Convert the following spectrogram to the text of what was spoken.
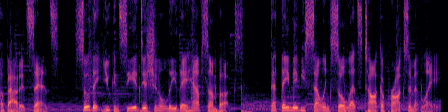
about it sense, so that you can see additionally they have some books that they may be selling. So let's talk approximately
